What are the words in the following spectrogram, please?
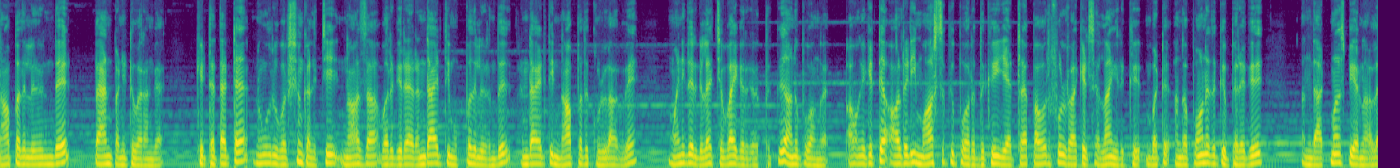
நாற்பதுலேருந்தே பிளான் பண்ணிட்டு வராங்க. கிட்டத்தட்ட நூறு வருஷம் கழித்து நாசா வருகிற ரெண்டாயிரத்தி முப்பதுலேருந்து ரெண்டாயிரத்தி நாற்பதுக்குள்ளாகவே மனிதர்களை செவ்வாய் கிரகத்துக்கு அனுப்புவாங்க. அவங்க கிட்ட ஆல்ரெடி மார்ஸுக்கு போகிறதுக்கு ஏற்ற பவர்ஃபுல் ராக்கெட்ஸ் எல்லாம் இருக்குது பட் அங்கே போனதுக்கு பிறகு அந்த அட்மாஸ்பியர்னால்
